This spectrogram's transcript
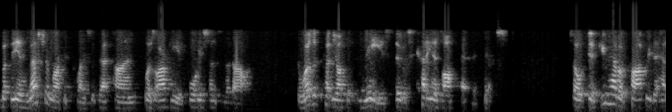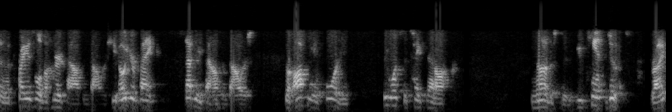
But the investor marketplace at that time was offering you 40 cents on the dollar. It wasn't cutting off at the knees, it was cutting us off at the hips. So if you have a property that had an appraisal of $100,000, you owe your bank $70,000, they're offering you 40, who wants to take that offer? None of us do. You can't do it, right?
